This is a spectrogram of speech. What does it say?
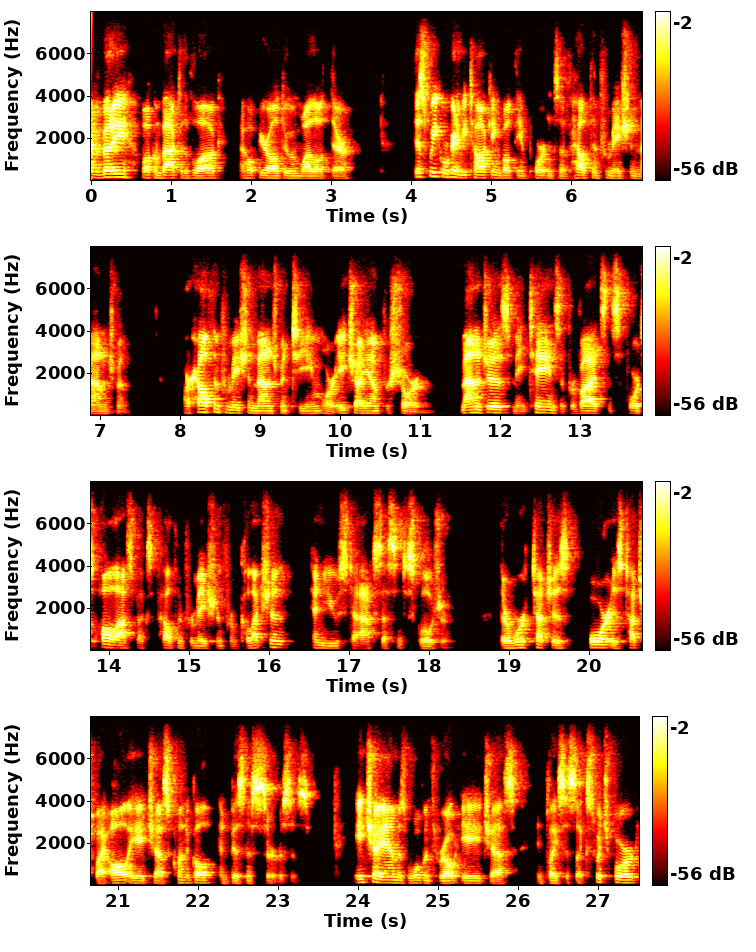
everybody. Welcome back to the vlog. I hope you're all doing well out there. This week, we're going to be talking about the importance of health information management. Our Health Information Management Team, or HIM for short, manages, maintains, and provides and supports all aspects of health information from collection and use to access and disclosure. Their work touches or is touched by all AHS clinical and business services. HIM is woven throughout AHS in places like switchboard,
